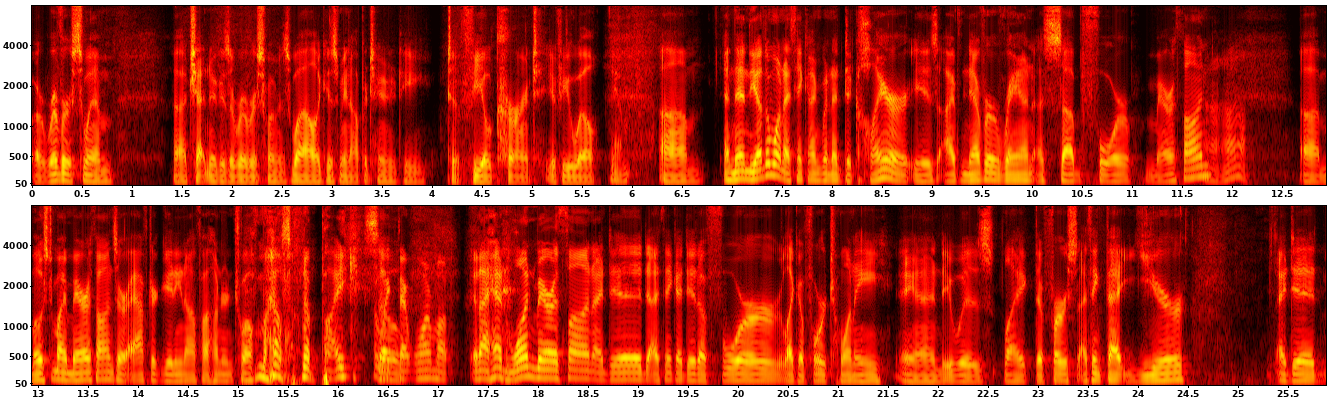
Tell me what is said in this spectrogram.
a river swim. Uh, Chattanooga is a river swim as well. It gives me an opportunity to feel current, if you will. Yeah. Um, and then the other one I think I'm going to declare is I've never ran a sub four marathon. Uh-huh. Uh, most of my marathons are after getting off 112 miles on a bike. So, like that warm up. and I had one marathon I did. I think I did a four, like a 420, and it was like the first. I think that year I did.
